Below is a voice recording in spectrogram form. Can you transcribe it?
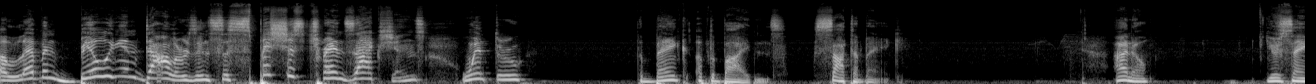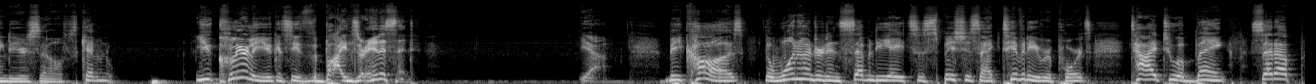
$11 billion in suspicious transactions went through the Bank of the Bidens, Sata Bank. I know. You're saying to yourselves, Kevin, you clearly you can see that the Bidens are innocent. Yeah. Because the 178 suspicious activity reports tied to a bank set up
